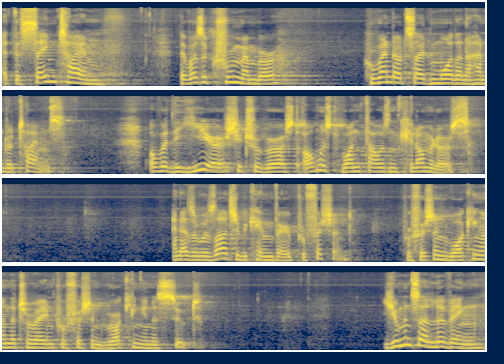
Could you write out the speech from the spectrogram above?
At the same time, there was a crew member who went outside more than 100 times. Over the year, she traversed almost 1,000 kilometers. And as a result, she became very proficient. Proficient walking on the terrain, proficient working in a suit. Humans are living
